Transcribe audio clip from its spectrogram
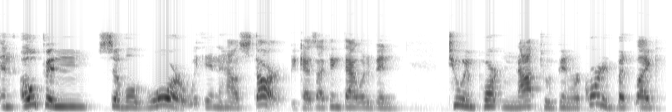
an open civil war within House Stark, because I think that would have been too important not to have been recorded, but like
